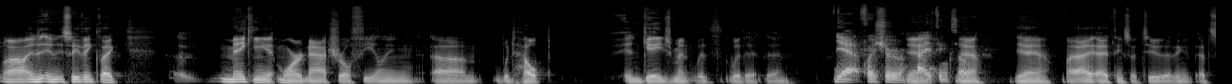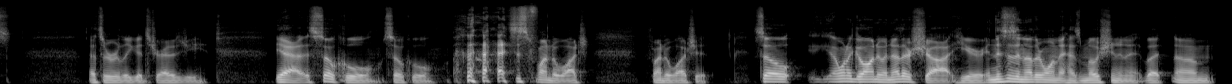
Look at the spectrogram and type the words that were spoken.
Wow, and, and so you think like uh, making it more natural feeling um, would help engagement with with it then? yeah for sure Yeah, i think so Yeah, yeah, I, I think so too. I think that's that's a really good strategy. Yeah, it's so cool, so cool. it's just fun to watch, fun to watch it. So I want to go on to another shot here, and this is another one that has motion in it, but um,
